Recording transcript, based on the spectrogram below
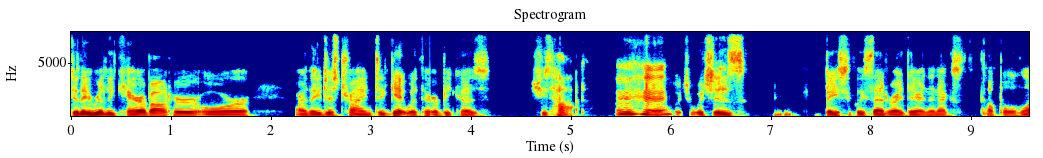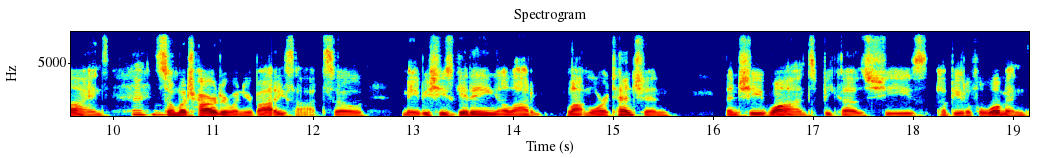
do they really care about her or are they just trying to get with her because she's hot you Mhm. know, which which is basically said right there in the next couple of lines Mhm. so much harder when your body's hot. So maybe she's getting a lot lot more attention than she wants because she's a beautiful woman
